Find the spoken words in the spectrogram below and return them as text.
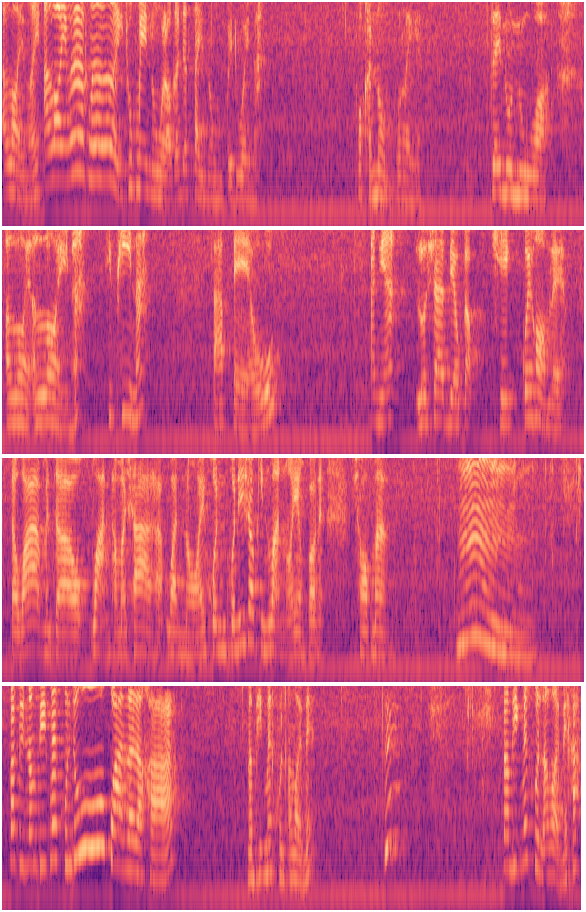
อร่อยไหม อร่อยมากเลย ทุกเมนูเราก็จะใส่นมไปด้วยนะ พวกขนมพวกอะไรเงี้ยได้นัวนัวๆอร่อยอร่อยนะ พี่ๆนะ ตาแป๋ว อันเนี้ยรสชาติเดียวกับเค้กกล้วยหอมเลย แต่ว่ามันจะหวานธรรมชาติค่ะ หวานน้อย คนคนที่ชอบกินหวานน้อยอย่างเปาเนี่ย ชอบมาก อืมป้ากินน้ำพริกแม่คุณทุกวันเลยเหรอคะ น้ำพริกแม่คุณอร่อยไหมอืมน้ำพริกแม่คุณอร่อยไหมคะ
